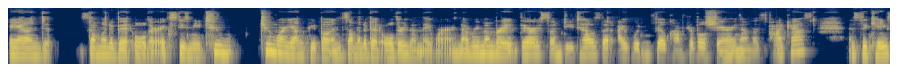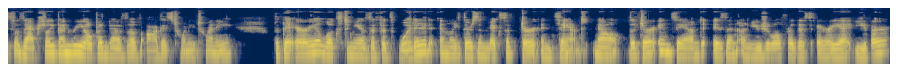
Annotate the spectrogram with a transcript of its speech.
and someone a bit older. Excuse me, two two more young people and someone a bit older than they were. Now, remember, there are some details that I wouldn't feel comfortable sharing on this podcast, as the case has actually been reopened as of August 2020. But the area looks to me as if it's wooded and like there's a mix of dirt and sand. Now, the dirt and sand isn't unusual for this area either,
